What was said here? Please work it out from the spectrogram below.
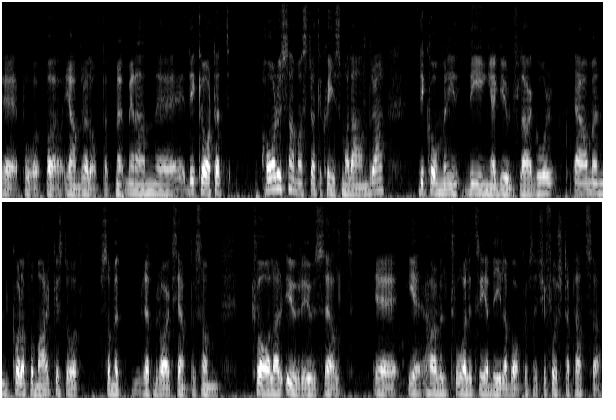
eh, på, på, i andra loppet. Men, medan, det är klart att har du samma strategi som alla andra det, kommer in, det är inga gulflaggor. Ja men kolla på Marcus då som ett rätt bra exempel som kvalar uruselt. Eh, har väl två eller tre bilar bakom sig, 21 plats va.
